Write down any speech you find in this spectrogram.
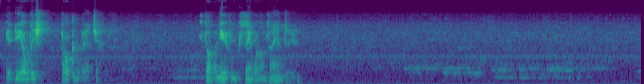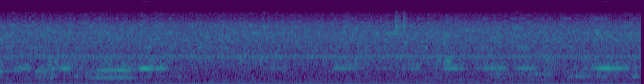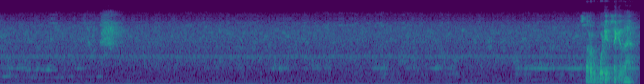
Get the oldies talking about you stopping you from seeing what I'm saying to you. So what do you think of that?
